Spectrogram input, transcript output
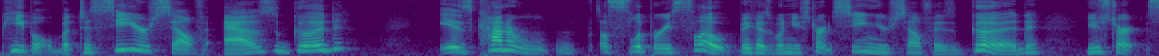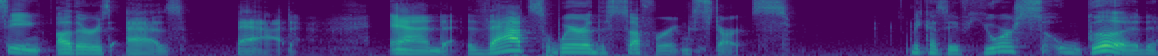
people, but to see yourself as good is kind of a slippery slope because when you start seeing yourself as good, you start seeing others as bad. And that's where the suffering starts. Because if you're so good,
